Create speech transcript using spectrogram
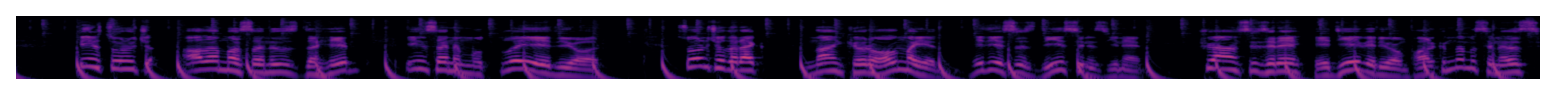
Bir sonuç alamasanız dahi insanı mutlu ediyor. Sonuç olarak nankör olmayın. Hediyesiz değilsiniz yine. Şu an sizlere hediye veriyorum farkında mısınız?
